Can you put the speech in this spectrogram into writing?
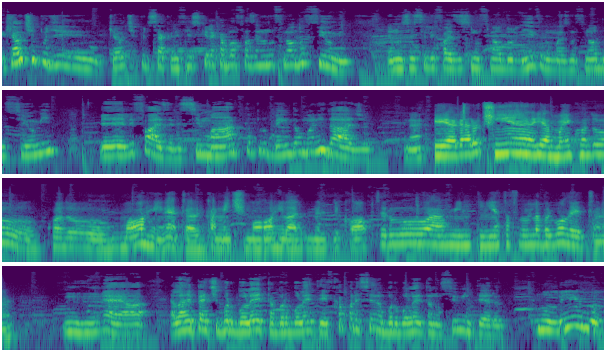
que é o tipo de que é o tipo de sacrifício que ele acabou fazendo no final do filme. Eu não sei se ele faz isso no final do livro, mas no final do filme ele faz, ele se mata pro bem da humanidade, né? E a garotinha e a mãe, quando, quando morrem, né? Teoricamente morrem lá no helicóptero, a menininha tá falando da borboleta, né? Uhum, é, ela, ela repete borboleta, borboleta, e fica aparecendo borboleta no filme inteiro. No livro,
